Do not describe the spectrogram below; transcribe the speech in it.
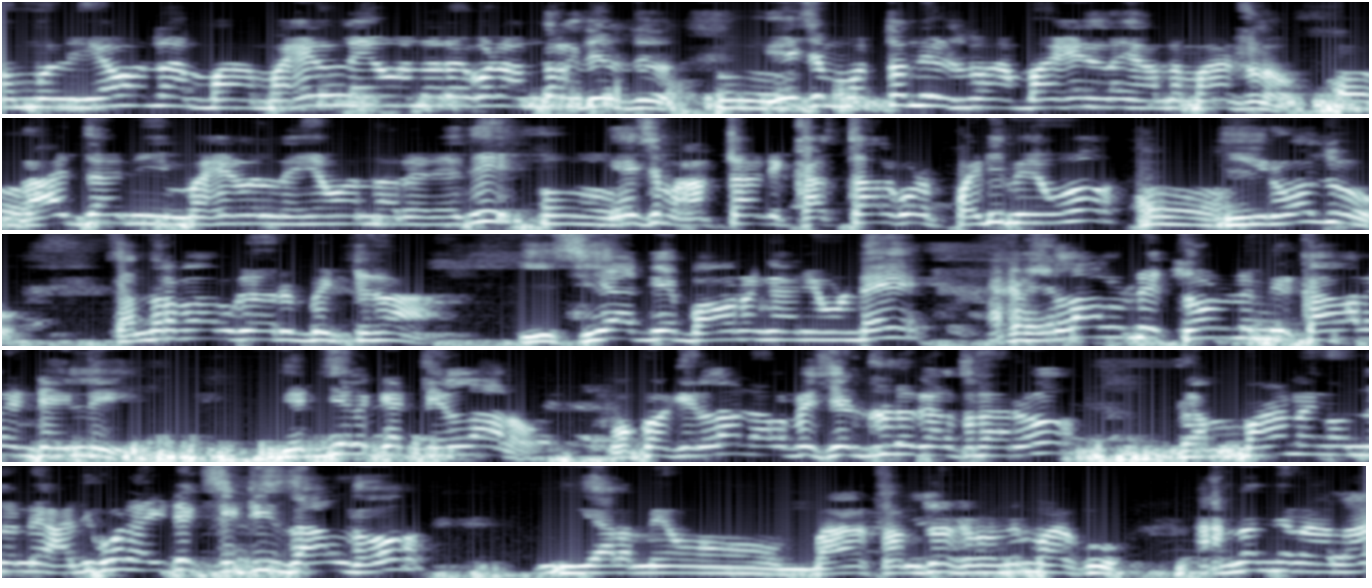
మమ్మల్ని ఏమన్నా మా మహిళలు ఏమన్నారో కూడా అందరికి తెలుసు. దేశం మొత్తం తెలుసు. మా మహిళలు అన్న మాటలు. రాజధాని మహిళలను ఏమన్నారు అనేది. దేశం అట్లాంటి కష్టాలు కూడా పడి మేము. ఈ రోజు చంద్రబాబు గారు పెట్టిన ఈ సిఆర్డీ భవనం కానివ్వండి అక్కడ ఇల్లాలు ఉండే చూడండి మీరు కావాలంటే వెళ్ళి జడ్జీల గట్టి ఇల్లాలు ఒక్కొక్క ఇల్లా నలభై సెంట్లో కడుతున్నారు బ్రహ్మాండంగా ఉందండి అది కూడా హైటెక్ సిటీ చాలదు ఇవాళ మేము బాగా సంతోషం ఉంది. మాకు అన్నం తినాలా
